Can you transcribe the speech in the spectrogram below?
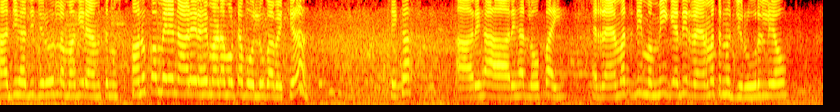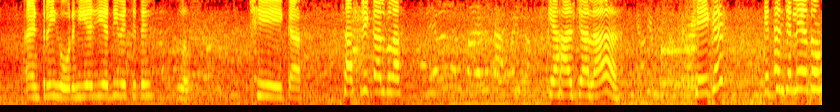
ਹਾਂਜੀ ਹਾਂਜੀ, ਜ਼ਰੂਰ ਲਵਾਂਗੀ ਰਹਿਮਤ ਨੂੰ। ਉਹਨੂੰ ਕੋ ਮੇਰੇ ਨਾਲੇ ਰਹੇ, ਮਾੜਾ ਮੋਟਾ ਬੋਲੂਗਾ ਵਿੱਚ। ਠੀਕ ਆ? ਆ ਰਿਹਾ ਆ ਰਿਹਾ ਲੋ ਭਾਈ। ਰਹਿਮਤ ਦੀ ਮੰਮੀ ਕਹਿੰਦੀ ਰਹਿਮਤ ਨੂੰ ਜ਼ਰੂਰ ਲਿਓ। ਐਂਟਰੀ ਹੋ ਰਹੀ ਹੈ ਜੀ ਇਹਦੀ ਵਿੱਚ ਤੇ। ਲੋ ਠੀਕ ਆ। ਸਤਿ ਸ੍ਰੀ ਅਕਾਲ ਬੁਲਾ ਕੀ ਹਾਲ ਚਾਲ ਆ? ਠੀਕ ਹੈ? ਕਿੱਥੇ ਚੱਲੇ ਆ ਤੂੰ?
